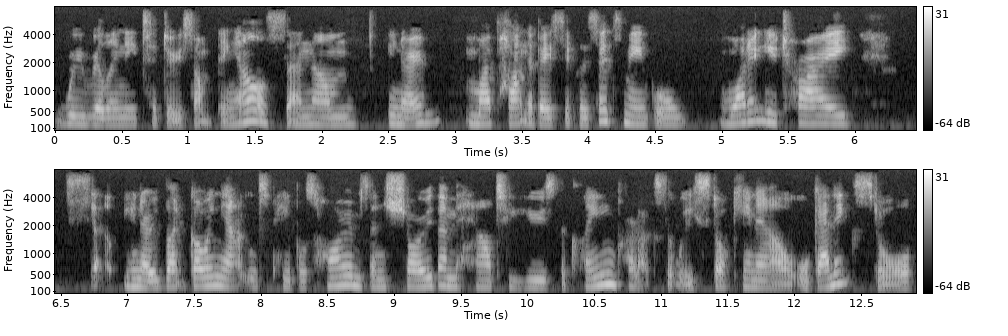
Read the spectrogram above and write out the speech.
we really need to do something else. And, um, you know, my partner basically said to me, well, why don't you try you know, like going out into people's homes and show them how to use the cleaning products that we stock in our organic store.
